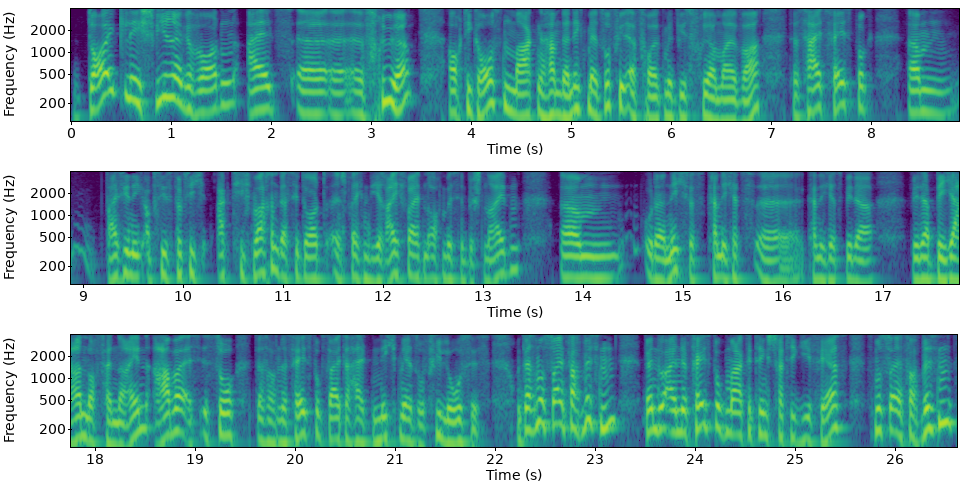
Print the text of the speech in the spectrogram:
deutlich schwieriger geworden als äh, äh, früher. Auch die großen Marken haben da nicht mehr so viel Erfolg mit, wie es früher mal war. Das heißt, Facebook ähm, weiß ich nicht, ob sie es wirklich aktiv machen, dass sie dort entsprechend die Reichweiten auch ein bisschen beschneiden ähm, oder nicht. Das kann ich jetzt, äh, kann ich jetzt weder, weder bejahen noch verneinen. Aber es ist so, dass auf einer Facebook-Seite halt nicht mehr so viel los ist. Und das musst du einfach wissen, wenn du eine Facebook-Marketing-Strategie fährst. Das musst du einfach wissen,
